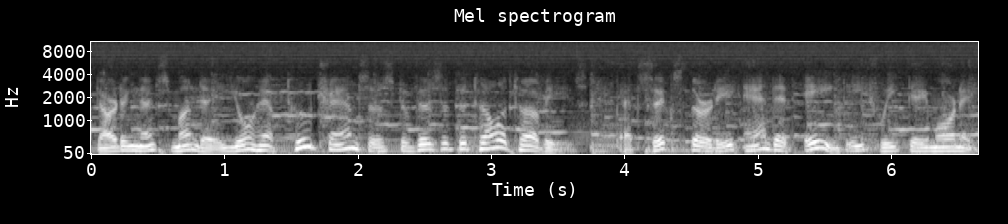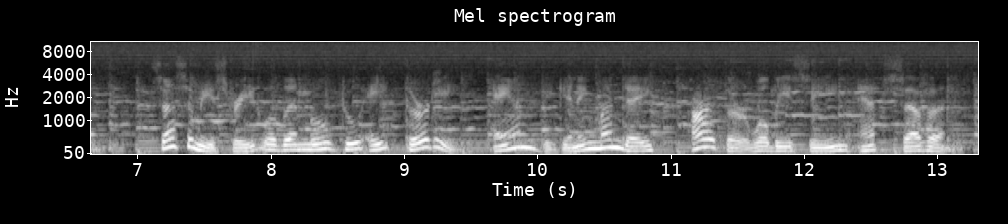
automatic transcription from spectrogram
Starting next Monday, you'll have two chances to visit the Teletubbies at 6.30 and at 8 each weekday morning. Sesame Street will then move to 8.30, and beginning Monday, Arthur will be seen at 7.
